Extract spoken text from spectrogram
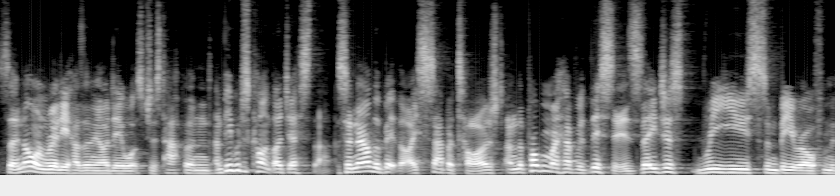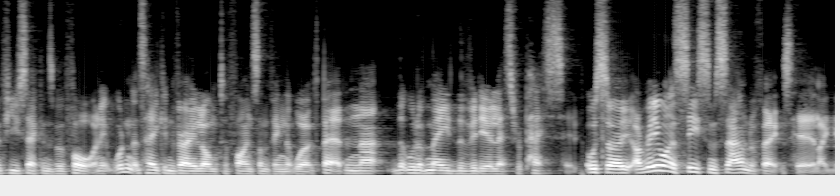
So no one really has any idea what's just happened. And people just can't digest that. So now the bit that I sabotaged, and the problem I have with this is, they just reused some B-roll from a few seconds before. And it wouldn't have taken very long to find something that worked better than that, that would have made the video less repetitive. Also, I really want to see some sound effects here, like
